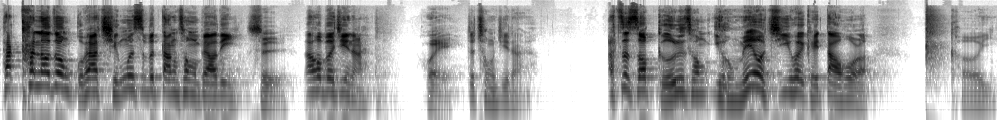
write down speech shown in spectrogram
他看到这种股票，请问是不是当冲的标的？是，那会不会进来？会，就冲进来了。啊，这时候隔日冲有没有机会可以到货了？可以。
